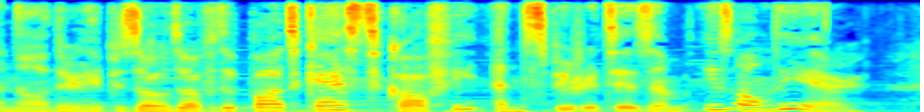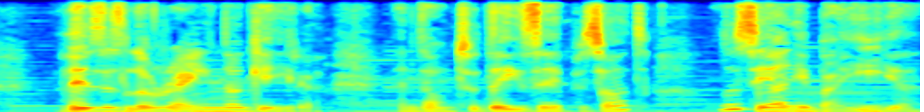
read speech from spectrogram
Another episode of the podcast Coffee and Spiritism is on the air. This is Lorraine Nogueira, and on today's episode, Luciane Bahia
